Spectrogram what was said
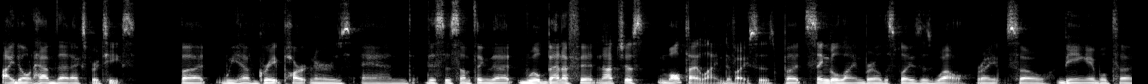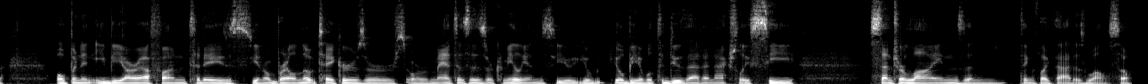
I don't have that expertise. But we have great partners and this is something that will benefit not just multi-line devices, but single line Braille displays as well, right? So being able to open an EBRF on today's, you know, Braille note takers or, or mantises or chameleons, you, you'll, you'll be able to do that and actually see center lines and things like that as well. So,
